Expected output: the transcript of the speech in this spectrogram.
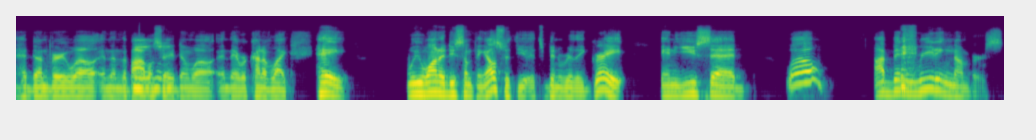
had done very well, and then the Bible mm-hmm. study had done well, and they were kind of like, "Hey, we want to do something else with you. It's been really great." And you said, "Well, I've been reading numbers.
